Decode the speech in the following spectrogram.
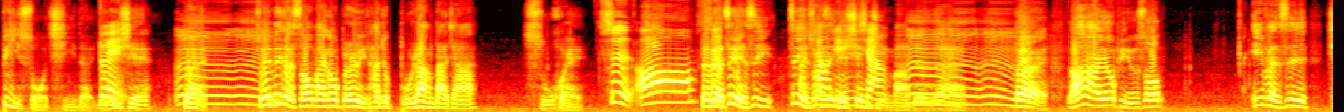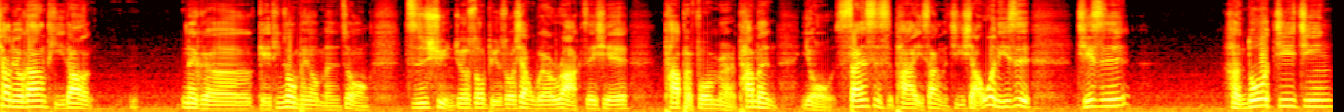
闭锁期的，有一些对。所以那个时候，Michael Berry 他就不让大家。赎回是哦，对不对？这也是这也算是一个陷阱嘛，对不对？嗯嗯。对，然后还有比如说，even 是俏妞刚刚提到那个给听众朋友们这种资讯，就是说，比如说像 Will Rock 这些 top performer，他们有三四十趴以上的绩效。问题是，其实很多基金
